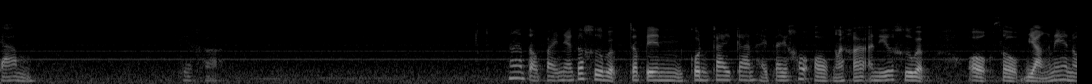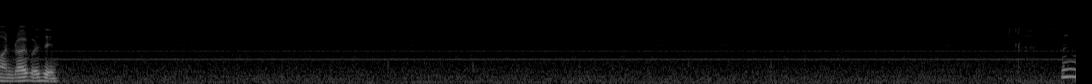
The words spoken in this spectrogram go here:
จำโอเคค่ะ หน้าต่อไปเนี่ยก็คือแบบจะเป็นกลไกการหายใจเข้าออกนะคะ อันนี้ก็คือแบบออกสอบอย่างแน่นอนร้อยเปอร์เซ็นต์ ซึ่ง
